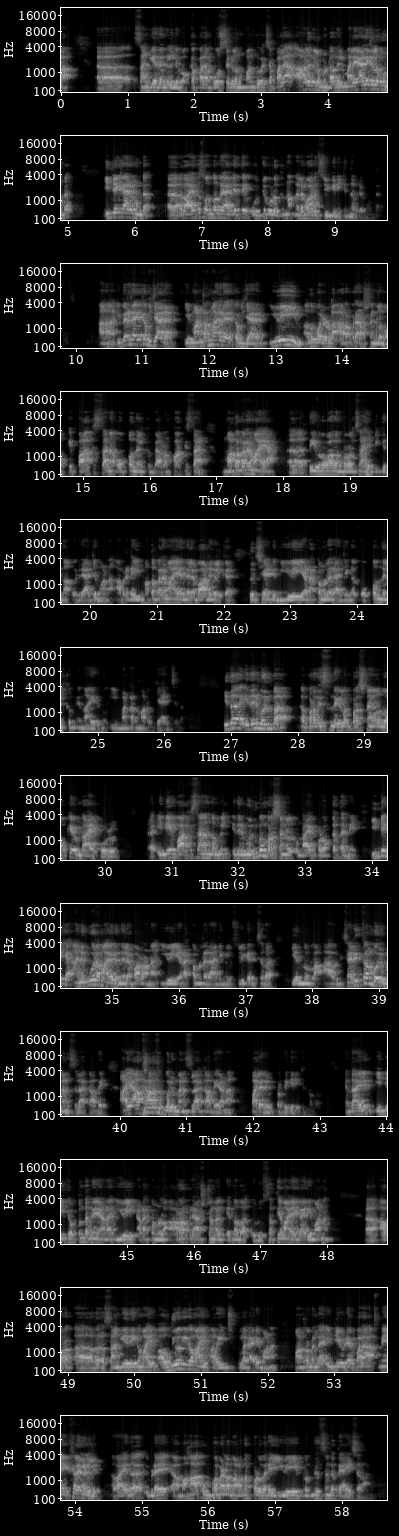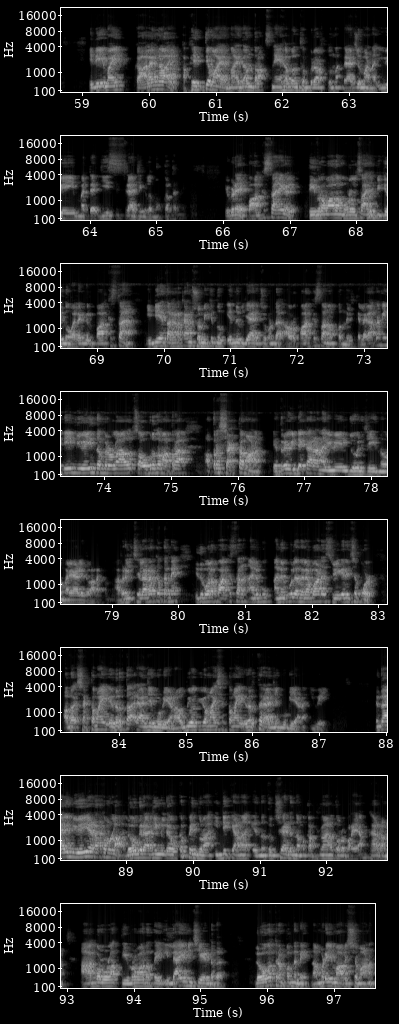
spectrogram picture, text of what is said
സങ്കേതങ്ങളിലും ഒക്കെ പല പോസ്റ്റുകളും പങ്കുവച്ച പല ആളുകളുമുണ്ട്. അതിൽ മലയാളികളുമുണ്ട് ഇന്ത്യക്കാരുമുണ്ട്. അതായത് സ്വന്തം രാജ്യത്തെ ഉറ്റുകൊടുക്കുന്ന നിലപാട് സ്വീകരിക്കുന്നവരുമുണ്ട്. ഇവരുടെയൊക്കെ വിചാരം ഈ മണ്ടന്മാരുടെയൊക്കെ വിചാരം യു എയും അതുപോലെയുള്ള അറബ് രാഷ്ട്രങ്ങളും ഒക്കെ പാകിസ്ഥാന് ഒപ്പം നിൽക്കും. കാരണം പാകിസ്ഥാൻ മതപരമായ തീവ്രവാദം പ്രോത്സാഹിപ്പിക്കുന്ന ഒരു രാജ്യമാണ്. അവരുടെ ഈ മതപരമായ നിലപാടുകൾക്ക് തീർച്ചയായിട്ടും യു എ അടക്കമുള്ള രാജ്യങ്ങൾ ഒപ്പം നിൽക്കും എന്നായിരുന്നു ഈ മണ്ടന്മാർ വിചാരിച്ചത്. ഇത് ഇതിനു മുൻപ് പ്രതിസന്ധികളും പ്രശ്നങ്ങളും ഒക്കെ ഉണ്ടായപ്പോഴും ഇന്ത്യയും പാകിസ്ഥാനും തമ്മിൽ ഇതിനു മുൻപും പ്രശ്നങ്ങൾ ഉണ്ടായപ്പോഴൊക്കെ തന്നെ ഇന്ത്യയ്ക്ക് അനുകൂലമായ ഒരു നിലപാടാണ് യു എ അടക്കമുള്ള രാജ്യങ്ങൾ സ്വീകരിച്ചത് എന്നുള്ള ആ ഒരു ചരിത്രം പോലും മനസ്സിലാക്കാതെ ആ യാഥാർത്ഥ്യം പോലും മനസ്സിലാക്കാതെയാണ് പലരും പ്രതികരിക്കുന്നത്. എന്തായാലും ഇന്ത്യക്കൊപ്പം തന്നെയാണ് യു എ അടക്കമുള്ള അറബ് രാഷ്ട്രങ്ങൾ എന്നത് ഒരു സത്യമായ കാര്യമാണ്. അവർ അത് സാങ്കേതികമായും ഔദ്യോഗികമായും അറിയിച്ചിട്ടുള്ള കാര്യമാണ്. മാത്രമല്ല ഇന്ത്യയുടെ പല മേഖലകളിലും അതായത് ഇവിടെ മഹാകുംഭമേള നടന്നപ്പോൾ വരെ യു എ പ്രതിനിധി സംഘത്തെ അയച്ചതാണ്. ഇന്ത്യയുമായി കാലങ്ങളായി അഭേദ്യമായ നയതന്ത്ര സ്നേഹബന്ധം പുലർത്തുന്ന രാജ്യമാണ് യു എയും മറ്റ് ജി സി സി രാജ്യങ്ങളും ഒക്കെ തന്നെ. ഇവിടെ പാകിസ്ഥാനികൾ തീവ്രവാദം പ്രോത്സാഹിപ്പിക്കുന്നു അല്ലെങ്കിൽ പാകിസ്ഥാൻ ഇന്ത്യയെ തകർക്കാൻ ശ്രമിക്കുന്നു എന്ന് വിചാരിച്ചുകൊണ്ട് അവർ പാകിസ്ഥാനൊപ്പം നിൽക്കില്ല. കാരണം ഇന്ത്യയും യു എയും തമ്മിലുള്ള ആ സൗഹൃദം അത്ര അത്ര ശക്തമാണ്. എത്രയോ ഇന്ത്യക്കാരാണ് യു എയിൽ ജോലി ചെയ്യുന്നത് മലയാളികളടക്കം. അവരിൽ ചിലരൊക്കെ തന്നെ ഇതുപോലെ പാകിസ്ഥാൻ അനുഭൂ അനുകൂല നിലപാട് സ്വീകരിച്ചപ്പോൾ അത് ശക്തമായി എതിർത്ത രാജ്യം കൂടിയാണ്. ഔദ്യോഗികമായി ശക്തമായി എതിർത്ത രാജ്യം കൂടിയാണ് യു എ എന്തായാലും യു എ അടക്കമുള്ള ലോകരാജ്യങ്ങളുടെ ഒക്കെ പിന്തുണ ഇന്ത്യക്കാണ് എന്ന് തീർച്ചയായിട്ടും നമുക്ക് അഭിമാനത്തോടെ പറയാം. കാരണം ആഗോള തീവ്രവാദത്തെ ഇല്ലായ്മ ചെയ്യേണ്ടത് ലോകത്തിനൊപ്പം തന്നെ നമ്മുടെയും ആവശ്യമാണ്.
